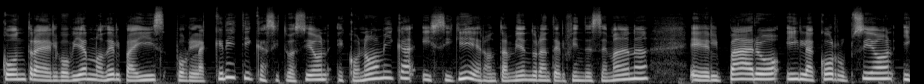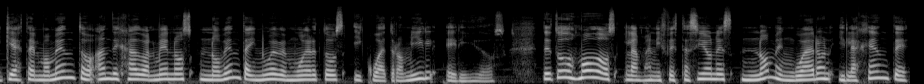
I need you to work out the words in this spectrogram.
contra el gobierno del país por la crítica situación económica y siguieron también durante el fin de semana el paro y la corrupción y que hasta el momento han dejado al menos 99 muertos y 4.000 heridos. De todos modos, las manifestaciones no menguaron y la gente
